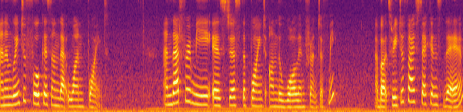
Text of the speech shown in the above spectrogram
and I'm going to focus on that one point. And that for me is just the point on the wall in front of me. About three to five seconds there.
